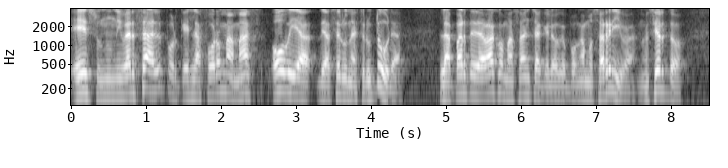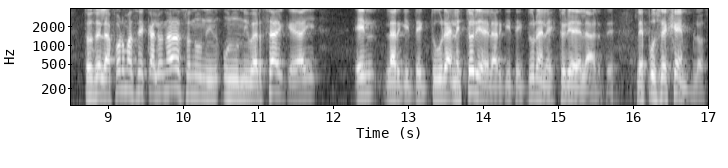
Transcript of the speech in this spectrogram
es un universal porque es la forma más obvia de hacer una estructura. la parte de abajo más ancha que lo que pongamos arriba, ¿no es cierto? Entonces las formas escalonadas son un, universal que hay en la arquitectura, en la historia de la arquitectura, en la historia del arte. Les puse ejemplos.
